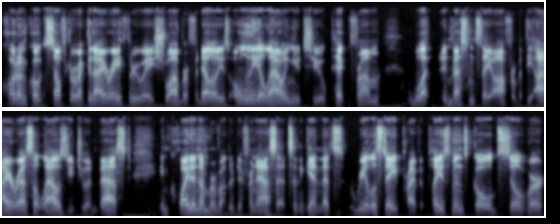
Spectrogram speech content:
quote unquote self directed IRA through a Schwab or Fidelity is only allowing you to pick from what investments they offer. But the IRS allows you to invest in quite a number of other different assets. And again, that's real estate, private placements, gold, silver.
